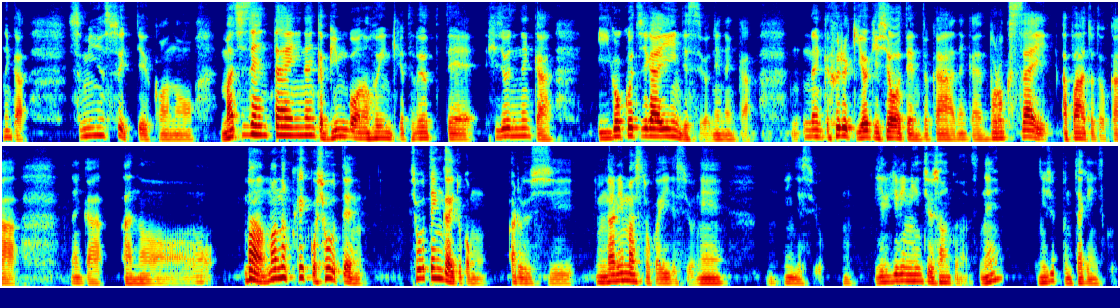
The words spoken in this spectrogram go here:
なんか、住みやすいっていうか、あの、街全体になんか貧乏な雰囲気が漂ってて、非常になんか、居心地がいいんですよね、なんか。なんか古き良き商店とか、なんかボロ臭いアパートとか、なんか、あのーまあ、まあなんか結構商店、商店街とかもあるし、なりますとかいいですよね。うんいいんですよ。うん、ギリギリ23区なんですね。20分だけに着く。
